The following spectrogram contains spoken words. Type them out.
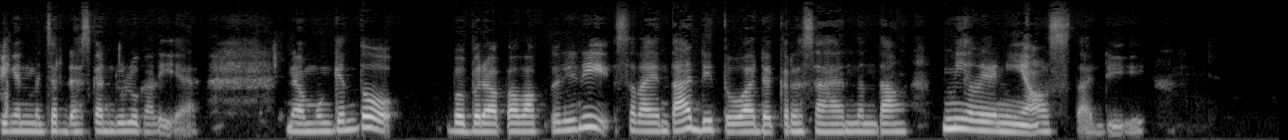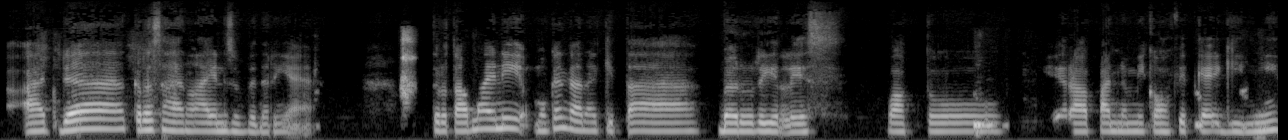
ingin mencerdaskan dulu kali ya? Nah mungkin tuh beberapa waktu ini selain tadi tuh ada keresahan tentang millennials tadi, ada keresahan lain sebenarnya. Terutama ini mungkin karena kita baru rilis waktu era pandemi COVID kayak gini,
